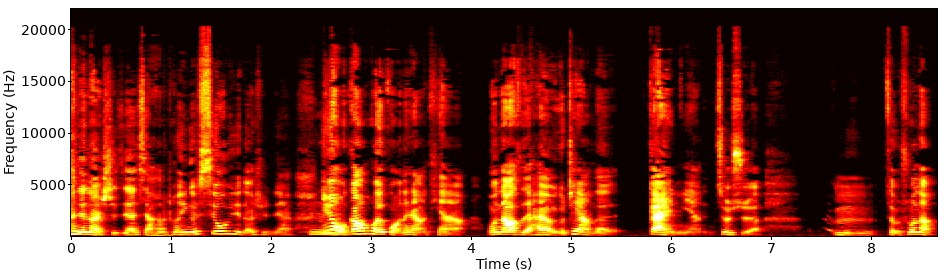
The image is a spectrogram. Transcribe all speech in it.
这段时间想象成一个休息的时间，因为我刚回国那两天啊，我脑子里还有一个这样的概念，就是。嗯，怎么说呢？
